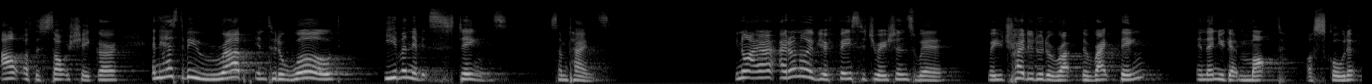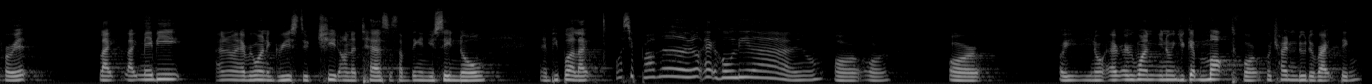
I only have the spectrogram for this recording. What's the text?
out of the salt shaker and it has to be rubbed into the world, even if it stings sometimes. You know, I, I don't know if you've faced situations where, where you try to do the, the right thing and then you get mocked or scolded for it. Like, like maybe, I don't know, everyone agrees to cheat on a test or something and you say no and people are like, "What's your problem? You don't act holy, lah," you know, or or or or you know, everyone, you know, you get mocked for for trying to do the right thing.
